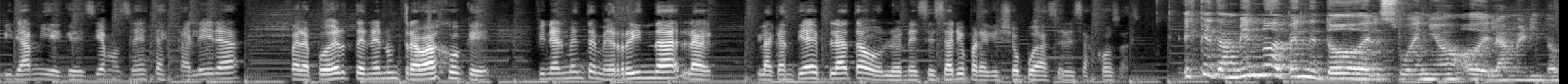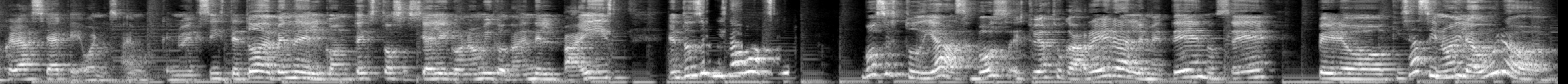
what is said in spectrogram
pirámide que decíamos, en esta escalera, para poder tener un trabajo que finalmente me rinda la, cantidad de plata o lo necesario para que yo pueda hacer esas cosas. Es que también no depende todo del sueño o de la meritocracia, que bueno, sabemos que no existe, todo depende del contexto social y económico también del país. Entonces quizás vos, vos estudiás, vos estudias tu carrera, le metés, no sé, pero quizás si no hay laburo,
